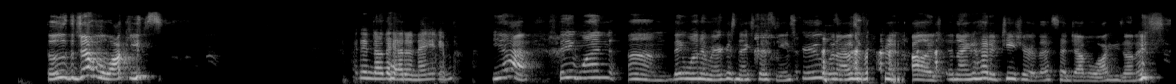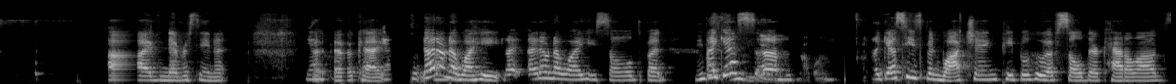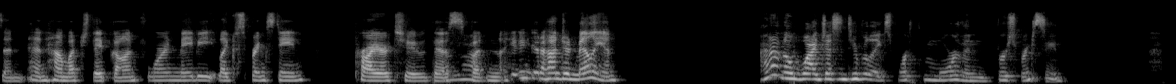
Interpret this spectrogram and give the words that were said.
Those are the Jabbawockeez. I didn't know they had a name. Yeah, they won. Um, they won America's Next Best Dance Crew when I was a in college, and I had a T-shirt that said Jabbawockeez on it. Uh, I've never seen it. Yeah. But, okay. I don't know why he. I, I don't know why he sold, but Maybe I guess, um. I guess he's been watching people who have sold their catalogs and and how much they've gone for, and maybe like Springsteen prior to this, yeah. but he didn't get a hundred million. I don't know why Justin Timberlake's worth more than Bruce Springsteen.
